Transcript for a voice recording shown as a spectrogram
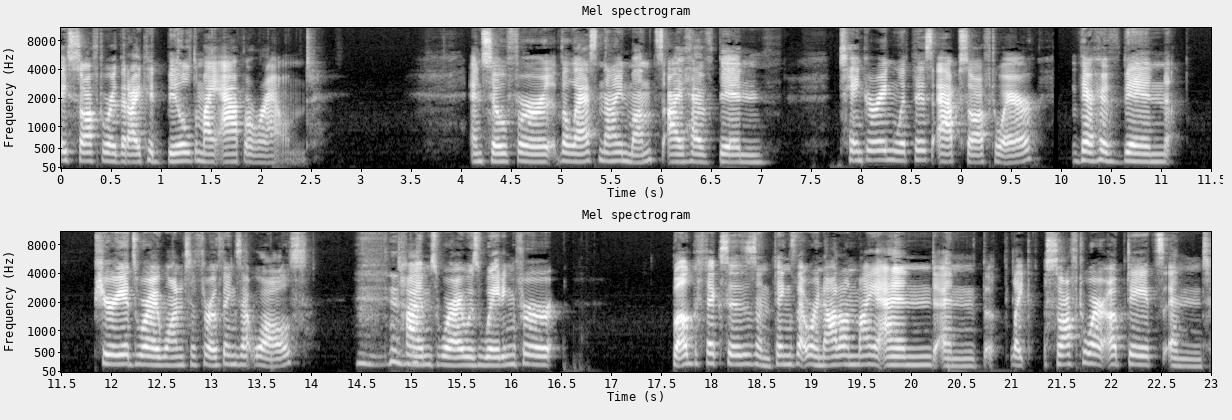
a software that I could build my app around. And so for the last nine months, I have been tinkering with this app software. There have been periods where I wanted to throw things at walls, times where I was waiting for bug fixes and things that were not on my end and like software updates and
